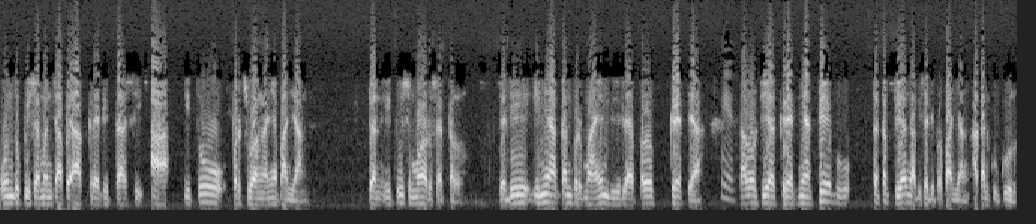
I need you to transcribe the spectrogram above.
untuk bisa mencapai akreditasi A itu perjuangannya panjang dan itu semua harus settle. Jadi ini akan bermain di level grade ya. Yeah. Kalau dia grade-nya D bu, tetap dia nggak bisa diperpanjang, akan gugur.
